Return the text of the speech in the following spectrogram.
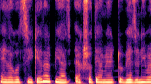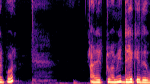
এই দেখো, চিকেন আর পেঁয়াজ একসাথে আমি একটু ভেজে নেবার পর আর একটু আমি ঢেকে দেব।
